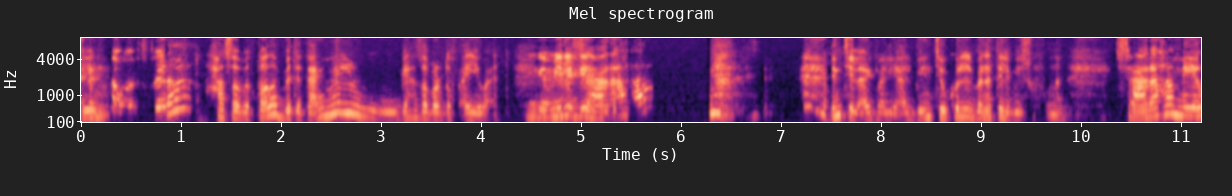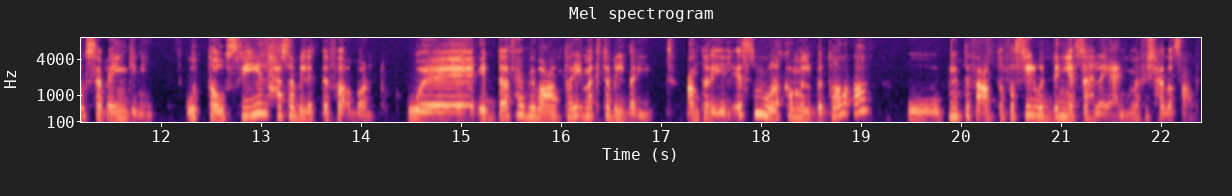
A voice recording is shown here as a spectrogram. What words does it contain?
دي متوفرة حسب الطلب بتتعمل وجاهزة برضو في أي وقت. جميلة جدا. سعرها انت الأجمل يا قلبي انت وكل البنات اللي بيشوفونا. سعرها 170 جنيه والتوصيل حسب الاتفاق برضو والدفع بيبقى عن طريق مكتب البريد عن طريق الاسم ورقم البطاقة وبنتفق على التفاصيل والدنيا سهلة يعني مفيش حاجة صعبة.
